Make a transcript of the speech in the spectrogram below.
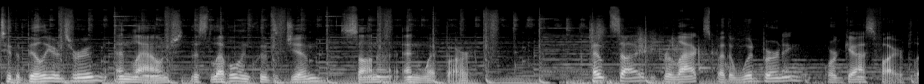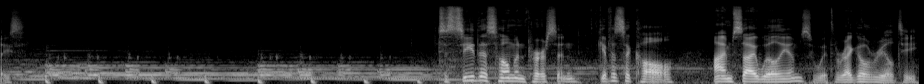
to the billiards room and lounge, this level includes a gym, sauna, and wet bar. Outside, relax by the wood burning or gas fireplace. To see this home in person, give us a call. I'm Cy Williams with Rego Realty.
